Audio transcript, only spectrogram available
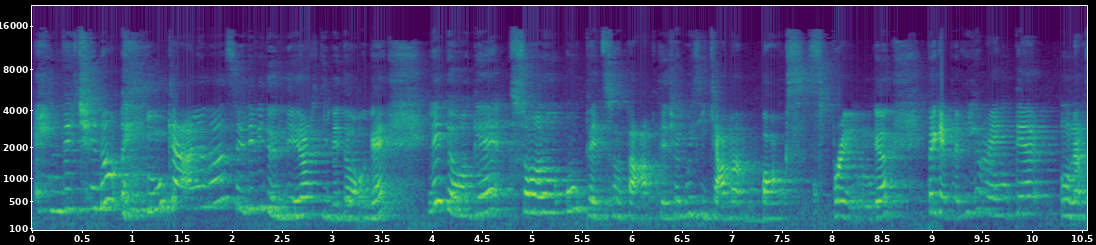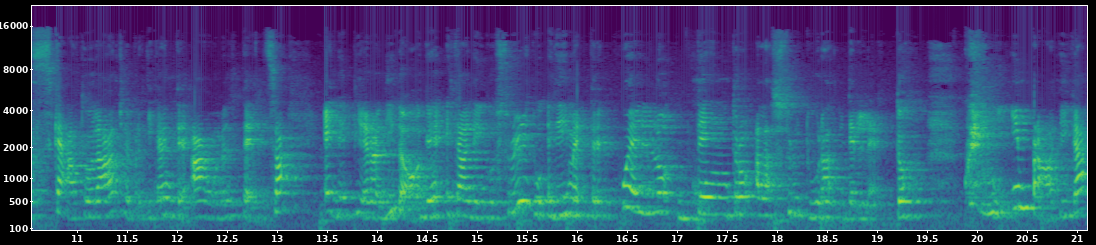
e invece no, in Canada se devi ordinarti le doghe, le doghe sono un pezzo a parte, cioè qui si chiama box spring, perché è praticamente una scatola, cioè praticamente ha un'altezza ed è piena di doghe e te la devi costruire tu e devi mettere quello dentro alla struttura del letto. Quindi in pratica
